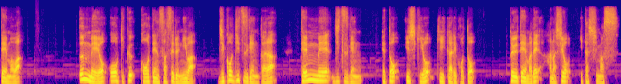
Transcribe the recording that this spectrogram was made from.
テーマは、運命を大きく好転させるには、自己実現から天命実現へと意識を切り替えることというテーマで話をいたします。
